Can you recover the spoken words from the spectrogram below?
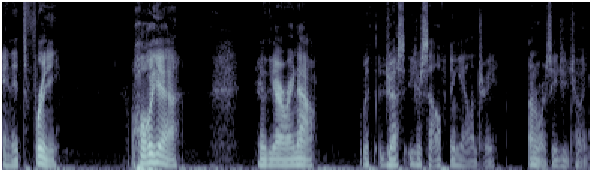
and it's free. Oh yeah. Here they are right now with Just Yourself and Gallantry on War CG Join.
